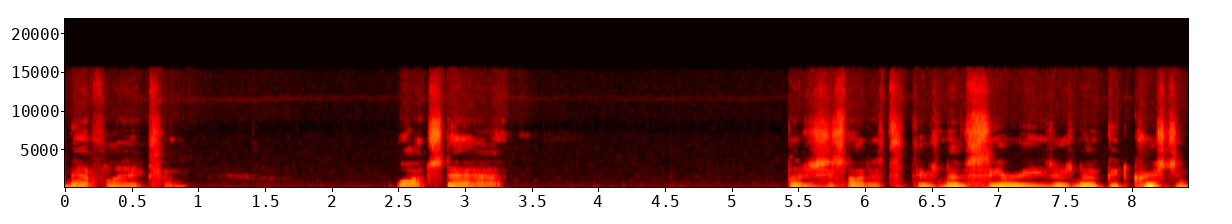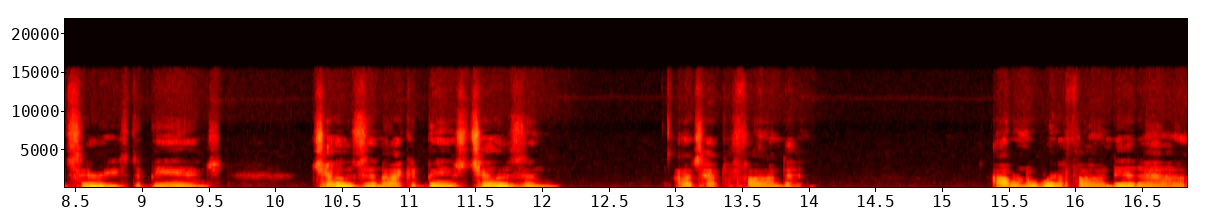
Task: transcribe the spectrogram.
Netflix and watch that. But it's just not, a, there's no series, there's no good Christian series to binge. Chosen, I could binge Chosen. I just have to find it. I don't know where to find it at.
